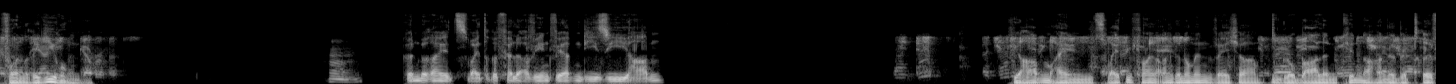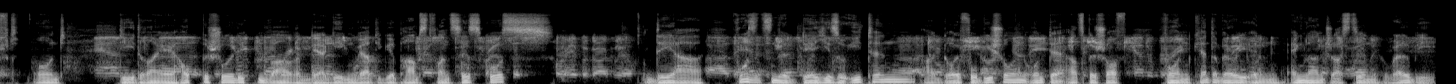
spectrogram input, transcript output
von Regierungen ab. Können bereits weitere Fälle erwähnt werden, die Sie haben? Wir haben einen zweiten Fall angenommen, welcher globalen Kinderhandel betrifft und die drei Hauptbeschuldigten waren der gegenwärtige Papst Franziskus, der Vorsitzende der Jesuiten Adolfo Bichon und der Erzbischof von Canterbury in England Justin Welby.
